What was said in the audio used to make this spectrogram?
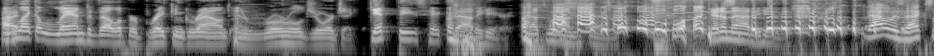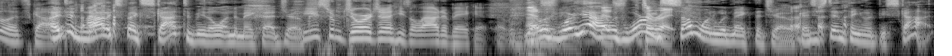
I'm I- like a land developer breaking ground in rural Georgia. Get these Hicks out of here. That's what I'm saying. what? Get them out of here. that was excellent, Scott. I did not expect Scott to be the one to make that joke. He's from Georgia. He's allowed to make it. That was, I was wor- yeah, I was it's worried all right. someone would make the joke. I just didn't think it would be Scott.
